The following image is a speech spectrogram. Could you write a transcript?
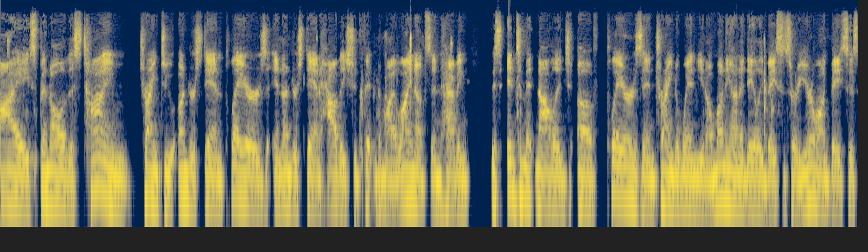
I spend all of this time trying to understand players and understand how they should fit into my lineups and having this intimate knowledge of players and trying to win, you know, money on a daily basis or a year long basis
